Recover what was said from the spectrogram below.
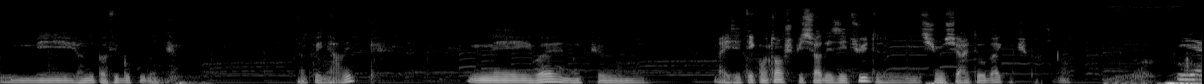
Mais j'en ai pas fait beaucoup donc un peu énervé. Mais ouais, donc euh, bah, ils étaient contents que je puisse faire des études, même si je me suis arrêté au bac et que je suis parti. Et euh,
